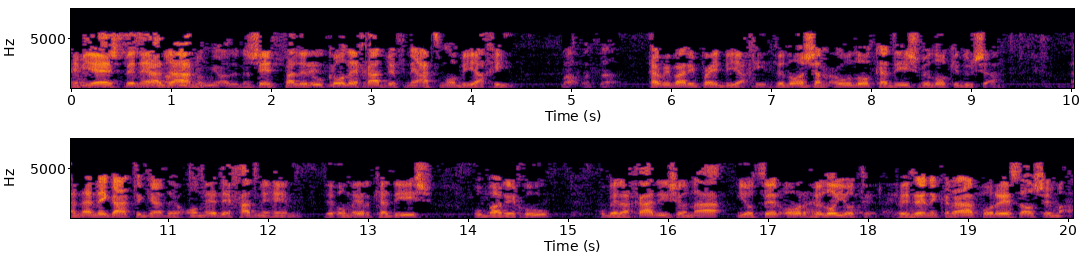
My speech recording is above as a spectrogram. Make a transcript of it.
im yesh bnei Adam, she'etpalelu kol echad b'fnei atzmo biyachid." What, what's that? Everybody prayed biyachid. V'lo sham'u lo kadish v'lo kedusha. And then they got together. Omed echad mehem ve'omer kadish ubarechu uberacha rishona yotzer or v'lo yoter. וזה נקרא פורס על שמה.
